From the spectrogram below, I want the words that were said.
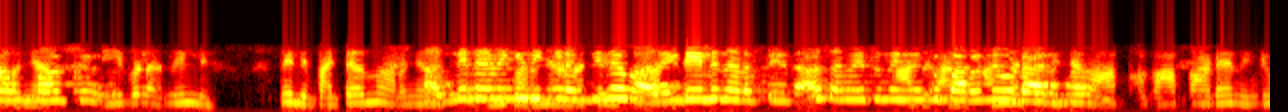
പറഞ്ഞാൽ ഇവൾ നില്ല്. നില്ല് പറഞ്ഞു പറഞ്ഞാൽ അങ്ങനെയാണെങ്കിൽ നിങ്ങൾ എന്തിനാ വളയിടയിൽ നടത്തിയത്? ആ സമയത്ത് നിങ്ങൾക്ക് നിന്റെ പറഞ്ഞുകൂടായിരുന്നു വാപ്പാടെ നിന്റെ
